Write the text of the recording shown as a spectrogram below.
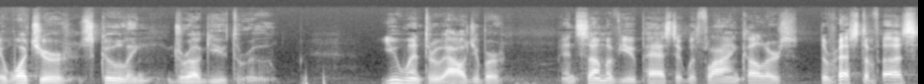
at what your schooling drug you through. You went through algebra, and some of you passed it with flying colors. The rest of us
